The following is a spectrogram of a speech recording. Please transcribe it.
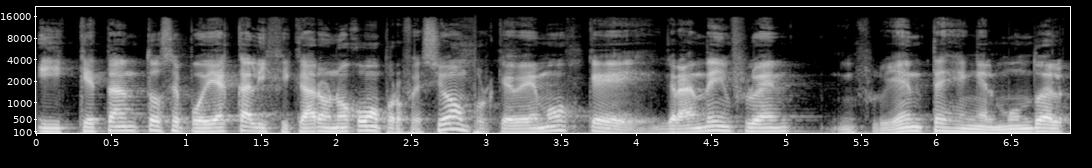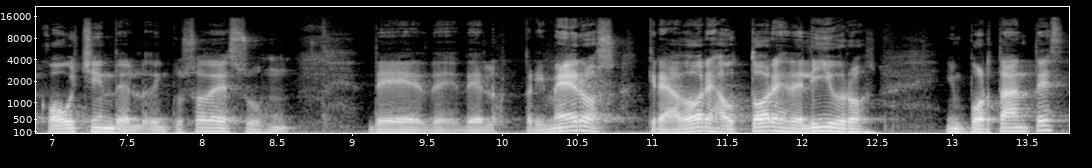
y qué tanto se podía calificar o no como profesión, porque vemos que grandes influyentes en el mundo del coaching, de, incluso de, sus, de, los primeros creadores, autores de libros importantes,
